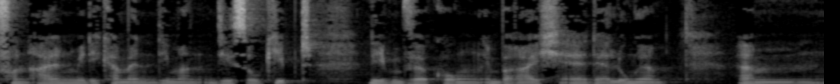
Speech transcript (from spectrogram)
von allen Medikamenten, die man, die es so gibt, Nebenwirkungen im Bereich äh, der Lunge ähm,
